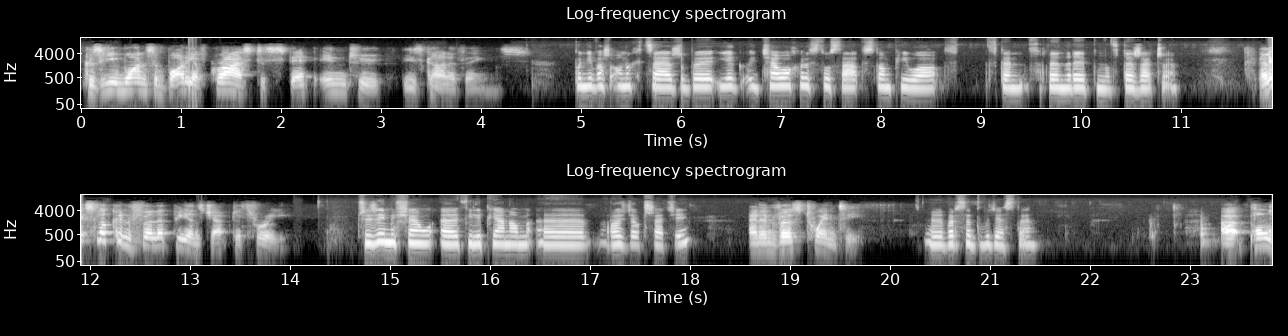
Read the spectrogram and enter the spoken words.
because He wants a body of Christ to step into these kind of things. ponieważ On chce, żeby jego, ciało Chrystusa wstąpiło w, w, ten, w ten rytm, w te rzeczy. Now let's look in Philippians chapter 3 Przyjrzyjmy się e, Filipianom, e, rozdział trzeci, and in verse 20. e, werset 20. Uh, Paul,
